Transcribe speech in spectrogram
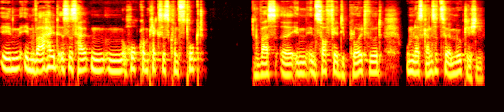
in, in Wahrheit ist es halt ein, ein hochkomplexes Konstrukt, was äh, in, in Software deployed wird, um das Ganze zu ermöglichen.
